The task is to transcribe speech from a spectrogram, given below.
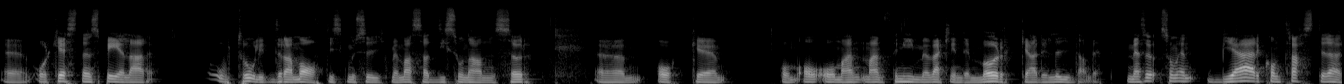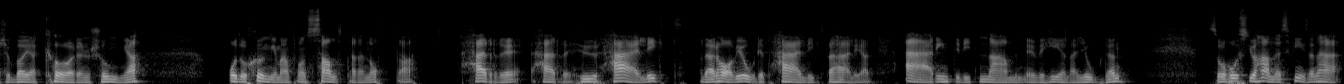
Eh, orkestern spelar otroligt dramatisk musik med massa dissonanser. Um, och eh, och, och, man, man förnimmer verkligen det mörka, det lidandet. Men så, som en bjär kontrast till det här så börjar kören sjunga. Och då sjunger man från Saltaren 8. Herre, Herre, hur härligt, och där har vi ordet härligt förhärligad, är inte ditt namn över hela jorden. Så hos Johannes finns den här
